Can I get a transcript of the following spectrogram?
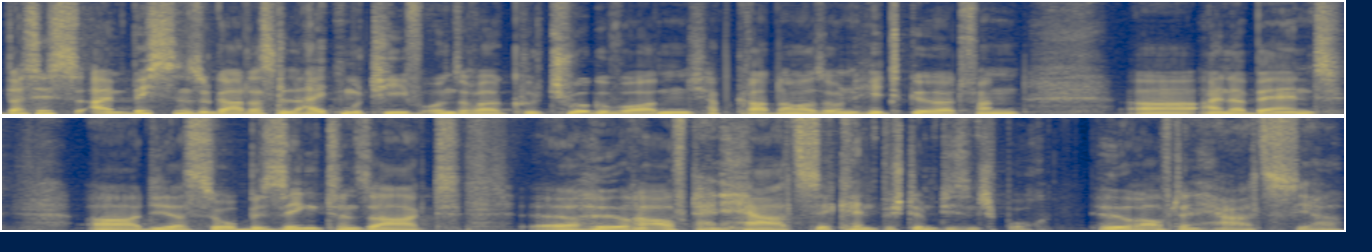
Das ist ein bisschen sogar das Leitmotiv unserer Kultur geworden. Ich habe gerade noch mal so einen Hit gehört von äh, einer Band, äh, die das so besingt und sagt: äh, Höre auf dein Herz. Ihr kennt bestimmt diesen Spruch. Höre auf dein Herz, ja.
